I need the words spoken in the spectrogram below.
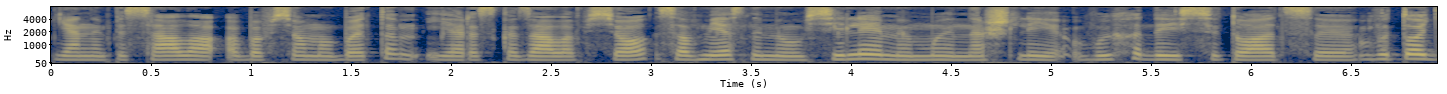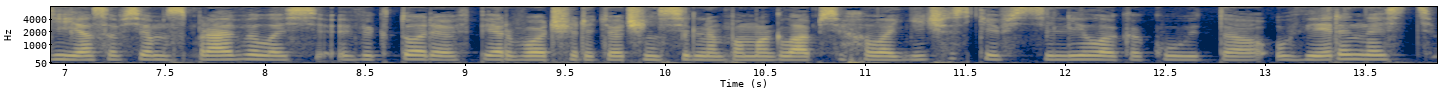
я написала обо всем об этом, я рассказала все совместно совместными усилиями мы нашли выходы из ситуации. В итоге я со всем справилась. Виктория в первую очередь очень сильно помогла психологически, вселила какую-то уверенность,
